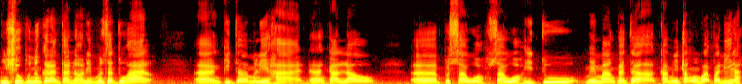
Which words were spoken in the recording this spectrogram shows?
isu penukaran tanah ni pun satu hal. Uh, kita melihat uh, kalau uh, pesawah-pesawah itu memang kata kami tak mau buat padi lah.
